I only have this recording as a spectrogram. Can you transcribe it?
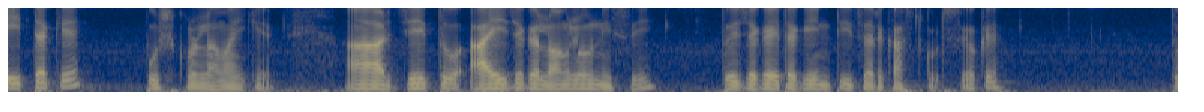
এইটাকে পুশ করলাম আইকে আর যেহেতু আই এই জায়গায় লং লং নিছি, তো এই জায়গায় এটাকে ইন্টিজারে কাস্ট করছি ওকে তো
